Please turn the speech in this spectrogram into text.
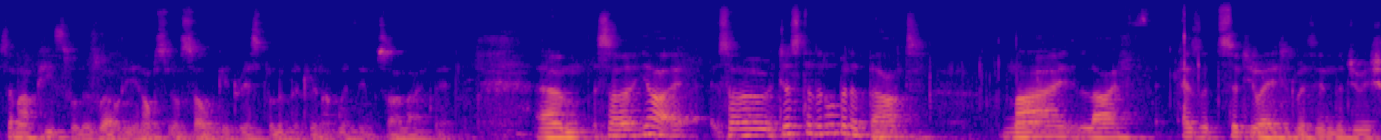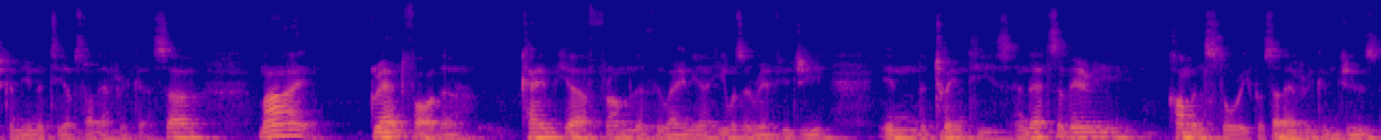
somehow peaceful as well. He helps my soul get restful a bit when I'm with him, so I like that. Um, so yeah, so just a little bit about my life as it's situated within the Jewish community of South Africa. So, my grandfather came here from Lithuania. He was a refugee in the 20s, and that's a very common story for South African Jews.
